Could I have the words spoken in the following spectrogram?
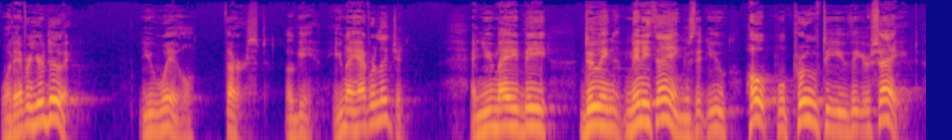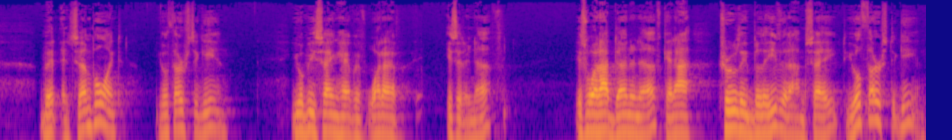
Whatever you're doing, you will thirst again. You may have religion, and you may be doing many things that you hope will prove to you that you're saved. But at some point, you'll thirst again. You'll be saying, "Have what I've is it enough? Is what I've done enough? Can I truly believe that I'm saved?" You'll thirst again.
